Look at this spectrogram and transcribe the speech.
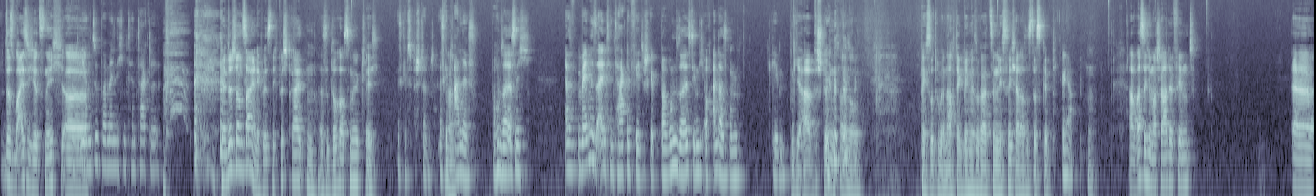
Das weiß ich jetzt nicht. Mit Äh, ihrem supermännlichen Tentakel. könnte schon sein, ich will es nicht bestreiten. Also durchaus möglich. Es gibt's bestimmt. Es gibt Ja. alles. Warum soll es nicht. Also, wenn es einen Tentakelfetisch gibt, warum soll es den nicht auch andersrum geben? Ja, bestimmt. Also, wenn ich so drüber nachdenke, bin ich mir sogar ziemlich sicher, dass es das gibt. Ja. Aber was ich immer schade finde, äh,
